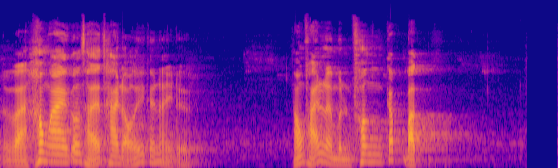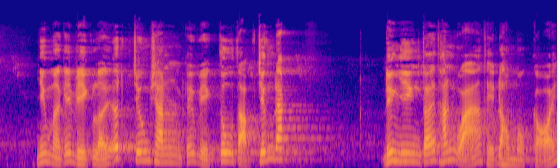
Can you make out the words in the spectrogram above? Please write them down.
và không ai có thể thay đổi cái này được. Không phải là mình phân cấp bậc. Nhưng mà cái việc lợi ích chúng sanh, cái việc tu tập chứng đắc, đương nhiên tới thánh quả thì đồng một cõi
